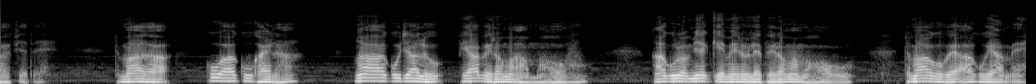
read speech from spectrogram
ပဲဖြစ်တယ်ဓမ္မကကိုယ်အားကိုယ်ခိုင်းတာငါအားကိုးကြလို့ဘုရားဘယ်တော့မှမဟောဘူးငါကိုယ်တော်မြတ်ကယ်မယ်လို့လည်းဘယ်တော့မှမဟောဘူးဓမ္မကိုပဲအားကိုးရမယ်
